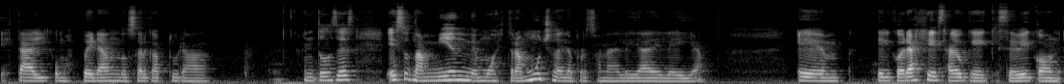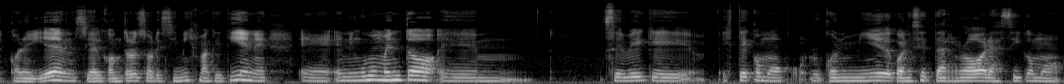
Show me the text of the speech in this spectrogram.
está ahí como esperando ser capturada. Entonces, eso también demuestra mucho de la personalidad de Leia. Em, el coraje es algo que, se ve con, evidencia, el control sobre sí misma que tiene. Eh, en ningún momento em, se ve que esté como con miedo, con ese terror, así como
